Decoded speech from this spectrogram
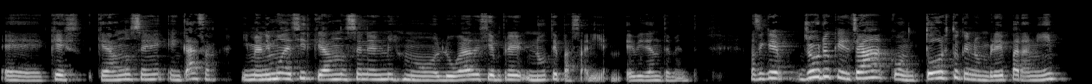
eh, que quedándose en casa. Y me animo a decir, quedándose en el mismo lugar de siempre no te pasarían, evidentemente. Así que yo creo que ya con todo esto que nombré, para mí,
